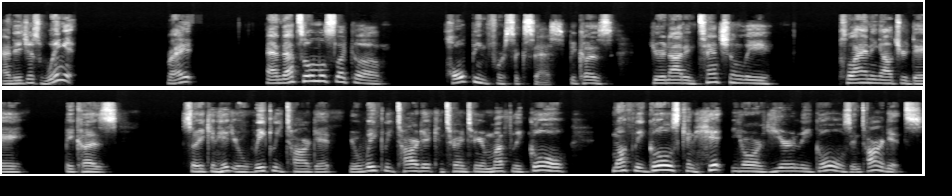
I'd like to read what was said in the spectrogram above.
and they just wing it, right? And that's almost like a hoping for success because you're not intentionally planning out your day because so you can hit your weekly target. Your weekly target can turn into your monthly goal. Monthly goals can hit your yearly goals and targets,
